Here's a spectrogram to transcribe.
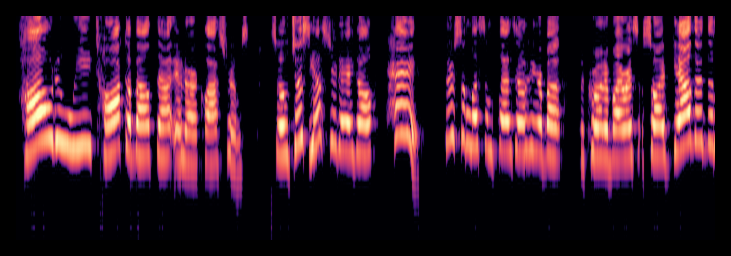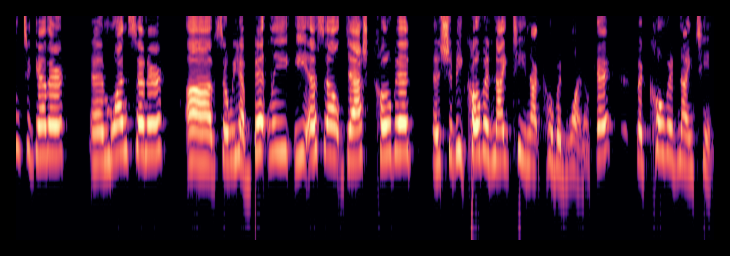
How do we talk about that in our classrooms? So just yesterday I go, hey, there's some lesson plans out here about the coronavirus. So I've gathered them together in one center. Uh, so we have bit.ly ESL-COVID. It should be COVID-19, not COVID-1, okay? But COVID-19.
